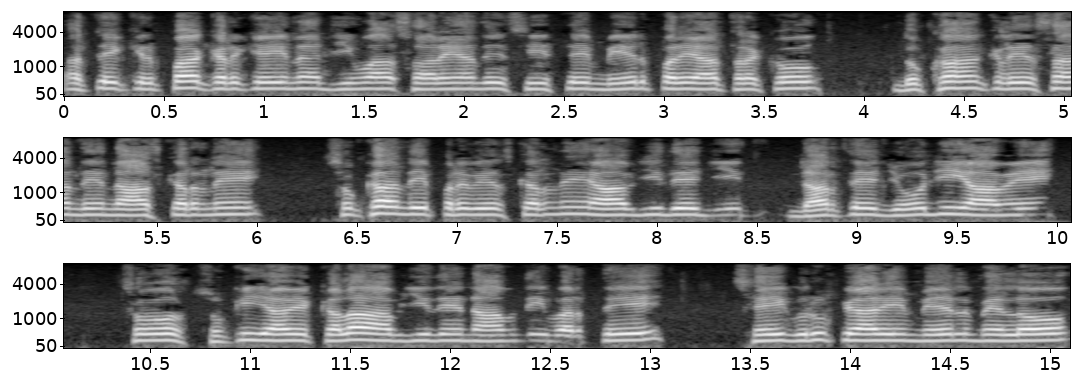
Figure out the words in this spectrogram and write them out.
ਅਤੇ ਕਿਰਪਾ ਕਰਕੇ ਇਹਨਾਂ ਜੀਵਾਂ ਸਾਰਿਆਂ ਦੇ ਸੀਸ ਤੇ ਮਿਹਰ ਭਰਿਆ ਹੱਥ ਰੱਖੋ, ਦੁੱਖਾਂ, ਕਲੇਸ਼ਾਂ ਦੇ ਨਾਸ਼ ਕਰਨੇ, ਸੁੱਖਾਂ ਦੇ ਪ੍ਰਵੇਸ਼ ਕਰਨੇ, ਆਪ ਜੀ ਦੇ ਜੀ ਦਰ ਤੇ ਜੋ ਜੀ ਆਵੇ, ਸੋ ਸੁਖੀ ਜਾਵੇ ਕਲਾ ਆਪ ਜੀ ਦੇ ਨਾਮ ਦੀ ਵਰਤੇ। ਸਹੀ ਗੁਰੂ ਪਿਆਰੇ ਮੇਲ ਮਿਲੋ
